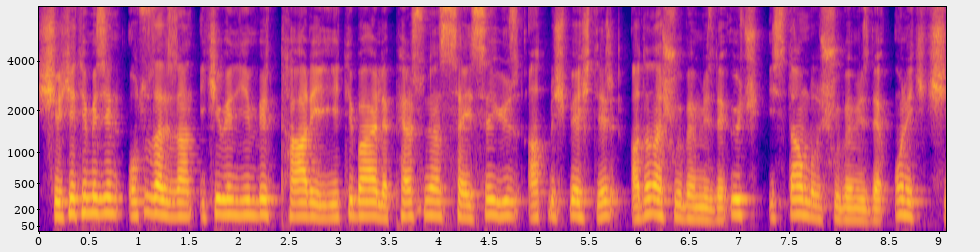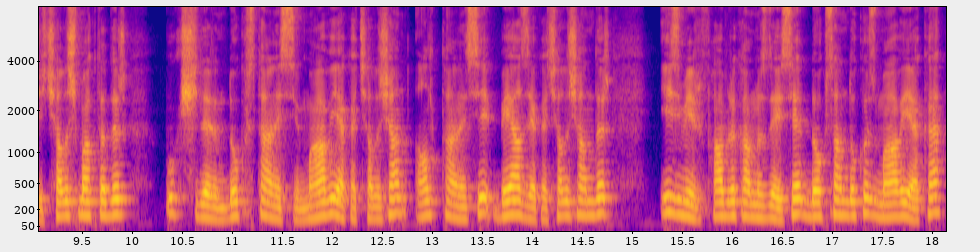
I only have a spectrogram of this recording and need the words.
Şirketimizin 30 Haziran 2021 tarihi itibariyle personel sayısı 165'tir. Adana şubemizde 3, İstanbul şubemizde 12 kişi çalışmaktadır. Bu kişilerin 9 tanesi mavi yaka çalışan, 6 tanesi beyaz yaka çalışandır. İzmir fabrikamızda ise 99 mavi yaka,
